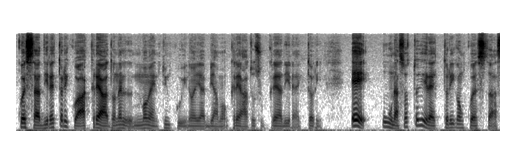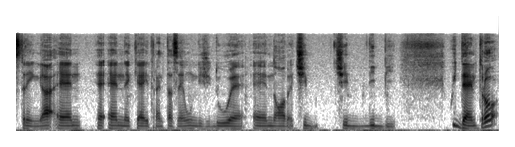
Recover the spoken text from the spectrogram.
questa directory qua ha creato nel momento in cui noi abbiamo creato su crea directory. E una sottodirectory con questa stringa nk3611 e 9 cdb qui dentro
